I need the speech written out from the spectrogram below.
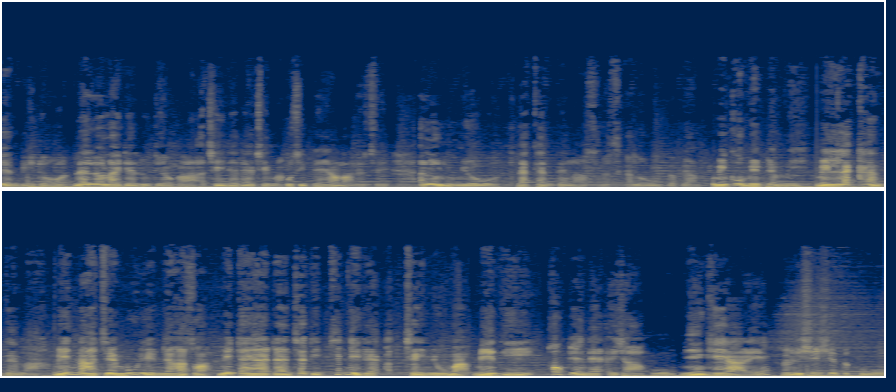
ပြင်ပြီးတော့လက်လွတ်လိုက်တဲ့လူတယောက်ကအချိန်တန်တဲ့အချိန်မှာကိုယ်စီပြန်ရောက်လာတဲ့ချိန်အဲ့လိုလူမျိုးကိုလက်ခံတင်လားဆိုတဲ့စကားလုံးကိုပြောပြမယ်မင်းကိုမင်းပြန်မီမင်းလက်ခံတင်လားမင်းနာကျင်မှုတွေများစွာမင်းတန်ရတန်ချက်တွေဖြစ်နေတဲ့အချိန်မျိုးမှာမင်းဒီဖောက်ပြန်တဲ့အရာကိုမြင်ခဲ့ရတယ် relationship တစ်ခုကို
